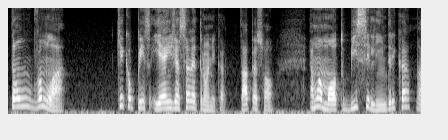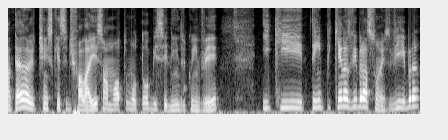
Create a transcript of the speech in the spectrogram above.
Então vamos lá. O que, que eu penso? E é injeção eletrônica, tá, pessoal? É uma moto bicilíndrica, até eu tinha esquecido de falar isso, é uma moto motor bicilíndrico em V e que tem pequenas vibrações. Vibra,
